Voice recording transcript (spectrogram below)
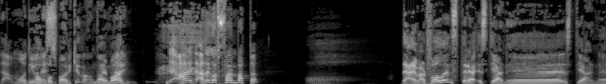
da må de jo Han på nesten sparken, da. Neymar. Ja, Jeg hadde gått for en Bappe. Det er i hvert fall en stre- stjerne, stjerne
